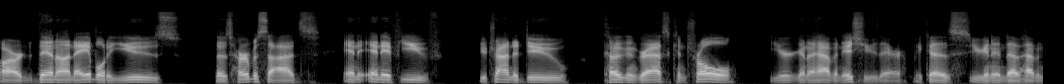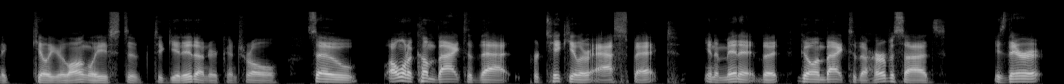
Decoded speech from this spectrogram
are then unable to use those herbicides. And and if you've you're trying to do cogon grass control, you're going to have an issue there because you're going to end up having to kill your longleafs to to get it under control. So I want to come back to that particular aspect in a minute, but going back to the herbicides, is there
